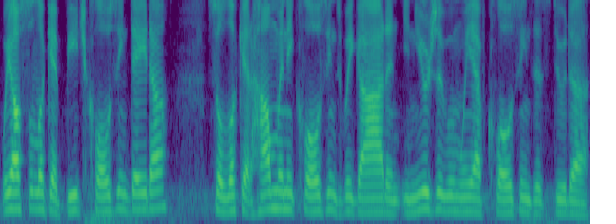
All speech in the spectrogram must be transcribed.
we also look at beach closing data. So look at how many closings we got, and, and usually when we have closings, it's due to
